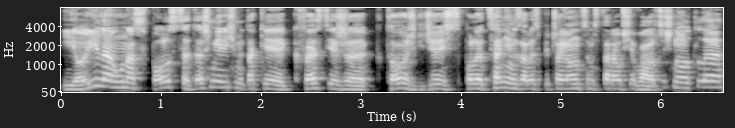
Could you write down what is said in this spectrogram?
I o ile u nas w Polsce też mieliśmy takie kwestie, że ktoś gdzieś z poleceniem zabezpieczającym starał się walczyć, no o tyle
